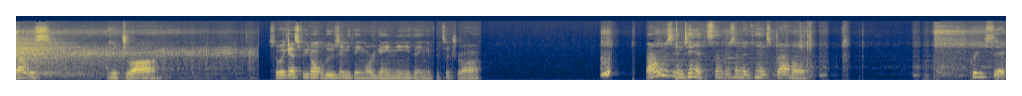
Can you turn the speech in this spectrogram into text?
That was a draw. So I guess we don't lose anything or gain anything if it's a draw. That was intense. That was an intense battle. Pretty sick.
